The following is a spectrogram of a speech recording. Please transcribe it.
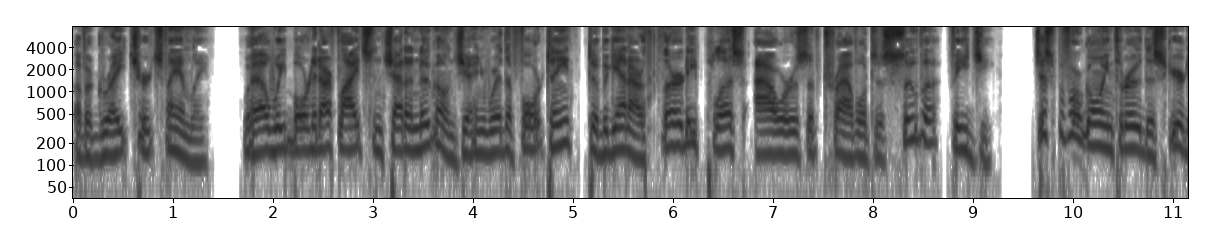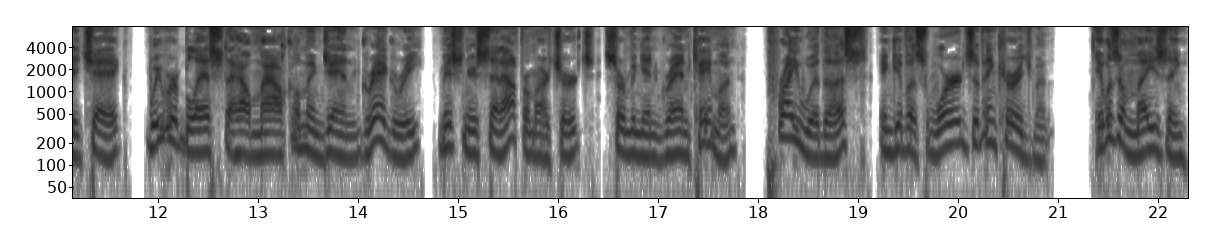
of a great church family. Well, we boarded our flights in Chattanooga on January the 14th to begin our 30 plus hours of travel to Suva, Fiji. Just before going through the security check, we were blessed to have Malcolm and Jan Gregory, missionaries sent out from our church serving in Grand Cayman, pray with us and give us words of encouragement. It was amazing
